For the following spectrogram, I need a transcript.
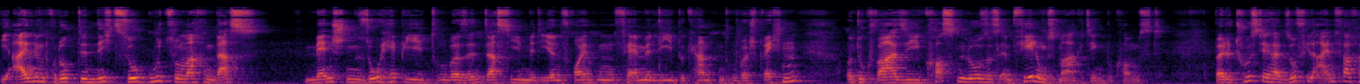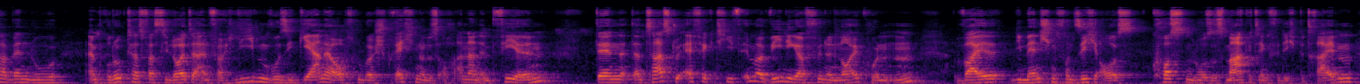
die eigenen Produkte nicht so gut zu machen, dass Menschen so happy drüber sind, dass sie mit ihren Freunden, Family, Bekannten drüber sprechen und du quasi kostenloses Empfehlungsmarketing bekommst. Weil du tust dir halt so viel einfacher, wenn du ein Produkt hast, was die Leute einfach lieben, wo sie gerne auch drüber sprechen und es auch anderen empfehlen. Denn dann zahlst du effektiv immer weniger für einen Neukunden, weil die Menschen von sich aus kostenloses Marketing für dich betreiben.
